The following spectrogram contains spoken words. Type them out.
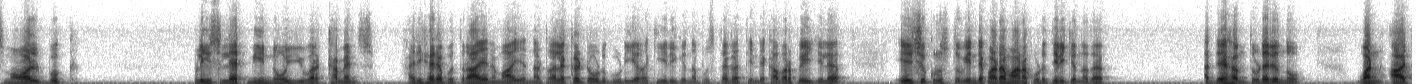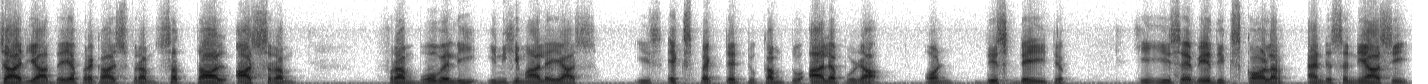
small book please let me know your comments ഹരിഹരപുത്രായ നമ എന്ന തലക്കെട്ടോടു കൂടി ഇറക്കിയിരിക്കുന്ന പുസ്തകത്തിന്റെ കവർ പേജിൽ യേശുക്രിസ്തുവിന്റെ പടമാണ് കൊടുത്തിരിക്കുന്നത്. അദ്ദേഹം തുടരുന്നു. one Acharya Dayaprakash from Sattal Ashram from Bovali in Himalayas is expected to come to Alapura on this date. He is a Vedic scholar and sannyasi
